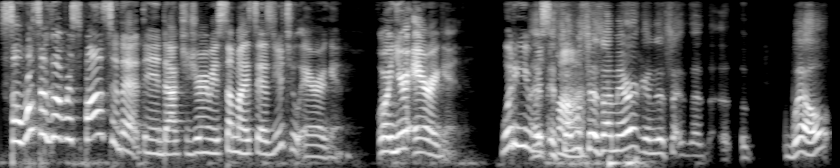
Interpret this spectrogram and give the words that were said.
So what's a good response to that then, Dr. Jeremy? If somebody says you're too arrogant or you're arrogant, what do you If- If someone says I'm arrogant, it's uh, uh, well.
